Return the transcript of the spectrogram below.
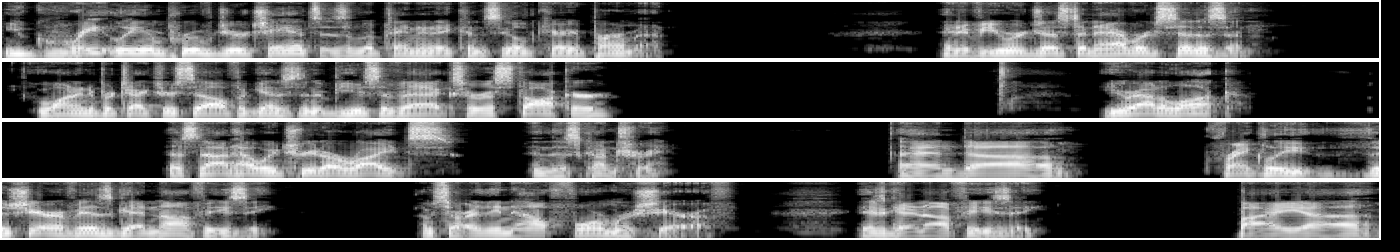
you greatly improved your chances of obtaining a concealed carry permit. And if you were just an average citizen wanting to protect yourself against an abusive ex or a stalker, you're out of luck. That's not how we treat our rights in this country. And uh, frankly, the sheriff is getting off easy. I'm sorry, the now former sheriff is getting off easy by uh,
